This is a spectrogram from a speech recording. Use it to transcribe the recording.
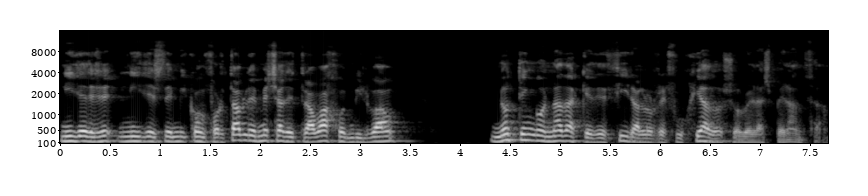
ni desde, ni desde mi confortable mesa de trabajo en Bilbao, no tengo nada que decir a los refugiados sobre la esperanza.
